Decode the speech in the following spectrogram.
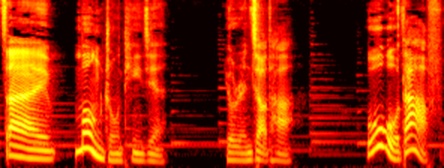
在梦中听见。有人叫他五谷大夫。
